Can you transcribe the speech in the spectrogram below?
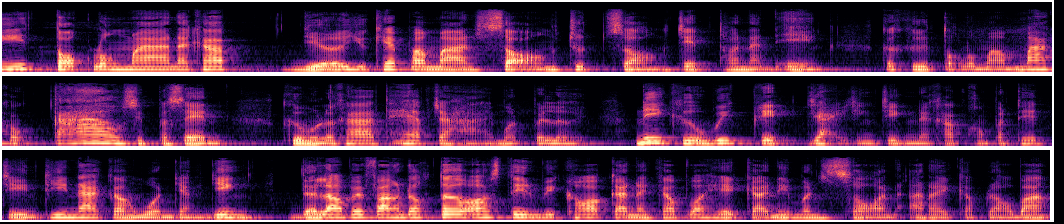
นี้ตกลงมานะครับ เหลืออยู่แค่ประมาณ 2.27 เท่านั้นเอง ก็คือตกลงมามากกว่า 90%คือมูลค่าแทบจะหายหมดไปเลย นี่คือวิกฤตใหญ่จริงๆนะครับของประเทศจีนที่น่ากังวลอย่างยิ่ง เดี๋ยวเราไปฟังดรออสตินวิเคราะห์กันนะครับว่าเหตุการณ์นี้มันสอนอะไรกับเราบ้าง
